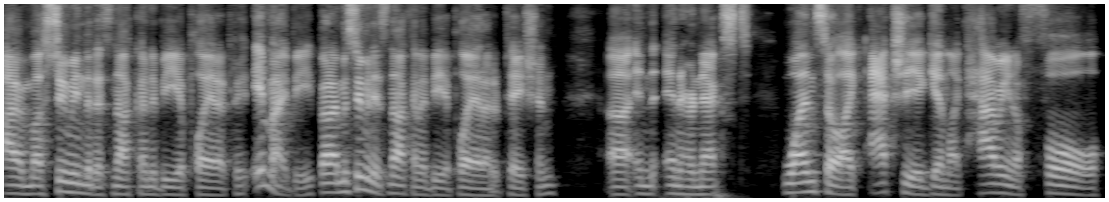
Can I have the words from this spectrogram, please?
I'm assuming that it's not going to be a play adaptation. It might be, but I'm assuming it's not going to be a play adaptation uh, in in her next one. So like actually again like having a full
